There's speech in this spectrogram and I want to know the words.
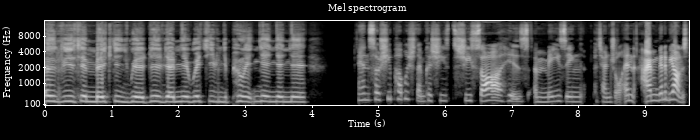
I'm making what's even the point nah, nah, nah. and so she published them because she she saw his amazing potential. And i'm gonna be honest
